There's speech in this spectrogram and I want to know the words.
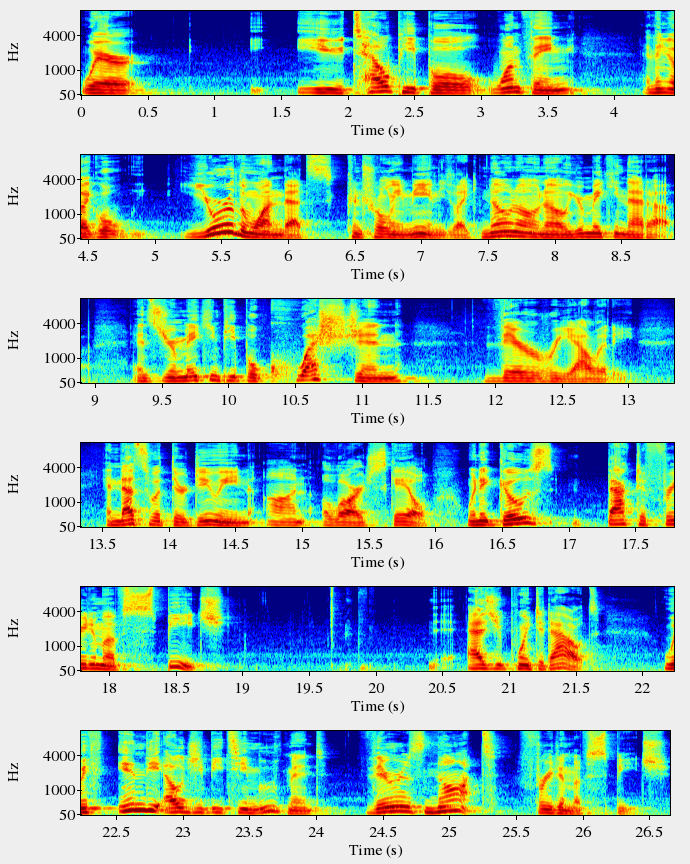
where you tell people one thing and then you're like, well, you're the one that's controlling me. And you're like, no, no, no, you're making that up. And so you're making people question their reality. And that's what they're doing on a large scale. When it goes back to freedom of speech, as you pointed out, within the LGBT movement, there is not freedom of speech,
